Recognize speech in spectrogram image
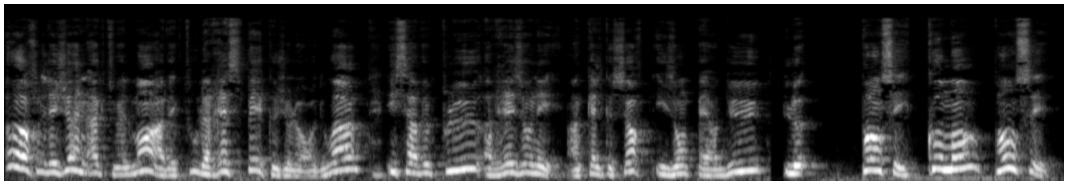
Or, les jeunes actuellement, avec tout le respect que je leur dois, ils savent plus raisonner. En quelque sorte, ils ont perdu le penser. Comment penser?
